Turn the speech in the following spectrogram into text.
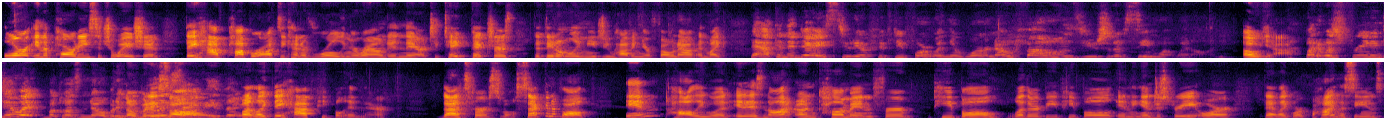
or in a party situation. They have paparazzi kind of rolling around in there to take pictures that they don't really need you having your phone out and like Back in the day, Studio 54, when there were no phones, you should have seen what went on. oh yeah. But it was free to do it because nobody, Nobody could really saw. anything. But like they have people in there. That's first of all. Second of all, in Hollywood, it is not uncommon for people, whether it be people in the industry or that like work behind the scenes,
